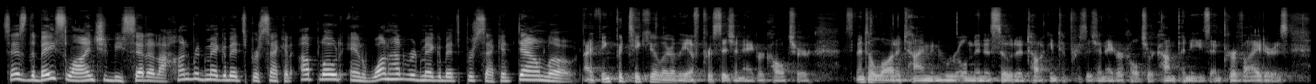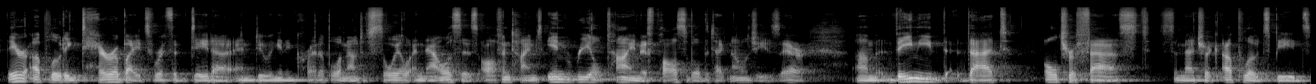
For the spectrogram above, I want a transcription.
says the baseline should be set at 100 megabits per second upload and 100 megabits per second download. I think particularly of precision agriculture. I spent a lot of time in rural Minnesota talking to precision agriculture companies and providers. They are uploading terabytes worth of data and doing an incredible amount of soil analysis, oftentimes in real time, if possible. The technology is there. Um, they need that ultra fast symmetric upload speeds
